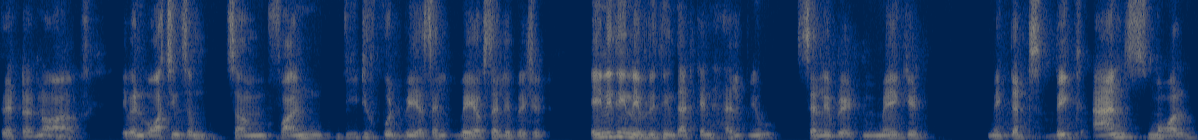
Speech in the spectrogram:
better. No, uh, even watching some, some fun video could be a way of celebration. Anything and everything that can help you celebrate, make it, make that big and small,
